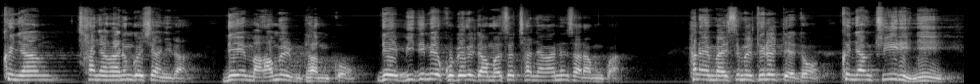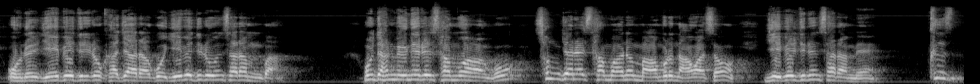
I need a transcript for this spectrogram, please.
그냥 찬양하는 것이 아니라 내 마음을 담고 내 믿음의 고백을 담아서 찬양하는 사람과 하나님의 말씀을 들을 때도 그냥 주일이니 오늘 예배 드리러 가자라고 예배 드리러 온 사람과 오늘 하나님의 은혜를 사모하고 성전을 사모하는 마음으로 나와서 예배를 드리는 사람의 그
